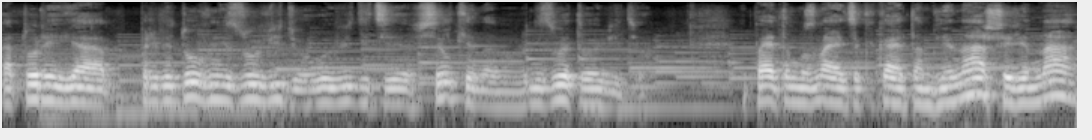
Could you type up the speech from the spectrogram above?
которые я приведу внизу видео. Вы увидите ссылки на, внизу этого видео. Поэтому знаете, какая там длина, ширина,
